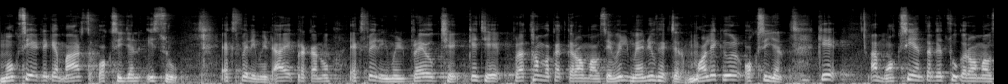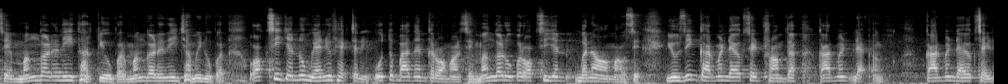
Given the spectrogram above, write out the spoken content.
મોક્સી એટલે કે માર્સ ઓક્સિજન ઇસરો એક્સપેરિમેન્ટ આ એક પ્રકારનો એક્સપેરિમેન્ટ પ્રયોગ છે કે જે પ્રથમ વખત કરવામાં આવશે. વિલ મેન્યુફેક્ચર મોલેક્યુલર ઓક્સિજન કે આ મોક્સી અંતર્ગત શું કરવામાં આવશે? મંગળની ધરતી ઉપર, મંગળની જમીન ઉપર. ઓક્સિજનનું મેન્યુફેક્ચરિંગ ઉત્પાદન કરવામાં આવશે. મંગળ ઉપર ઓક્સિજન બનાવવામાં આવશે. Using carbon dioxide from the carbon carbon dioxide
